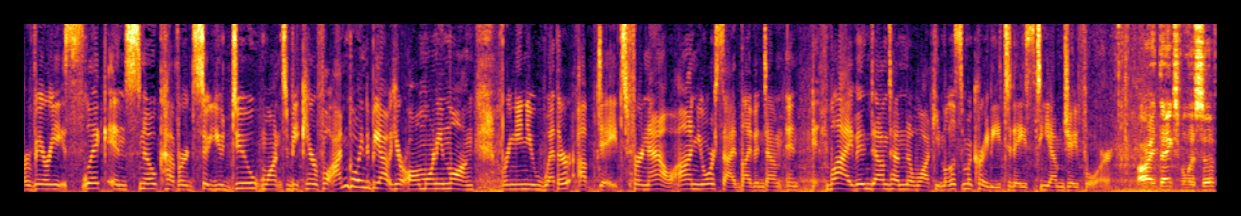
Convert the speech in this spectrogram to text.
are very slick and snow covered. So you do want to be careful. I'm going to be out here all morning long bringing you weather updates. For now, on your side, live in, down, in, live in downtown Milwaukee, Melissa McCrady, today's TMJ4. All right, thanks, Melissa.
